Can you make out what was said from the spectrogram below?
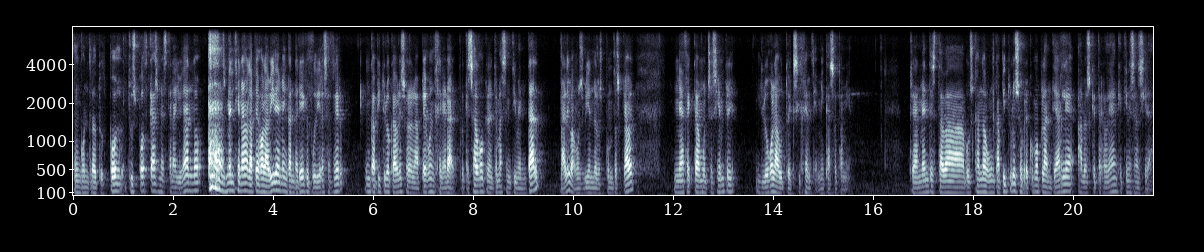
he encontrado tus, tus podcasts, me están ayudando. Has mencionado el apego a la vida y me encantaría que pudieras hacer un capítulo que abre sobre el apego en general, porque es algo que en el tema sentimental, ¿vale? Vamos viendo los puntos clave, me ha afectado mucho siempre y luego la autoexigencia, en mi caso también. Realmente estaba buscando algún capítulo sobre cómo plantearle a los que te rodean que tienes ansiedad.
